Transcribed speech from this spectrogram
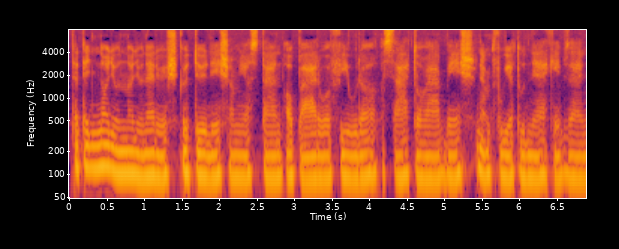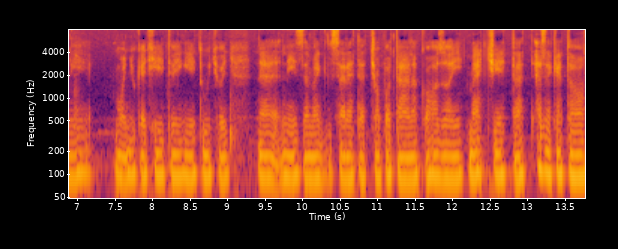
tehát egy nagyon-nagyon erős kötődés, ami aztán apáról fiúra száll tovább, és nem fogja tudni elképzelni mondjuk egy hétvégét úgy, hogy ne nézze meg szeretett csapatának a hazai meccsét. Tehát ezeket a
